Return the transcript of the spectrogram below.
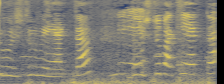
দুষ্টু মেয়ে একটা দুষ্টু পাখি একটা।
